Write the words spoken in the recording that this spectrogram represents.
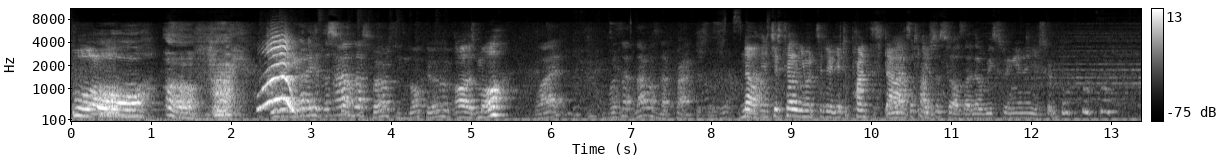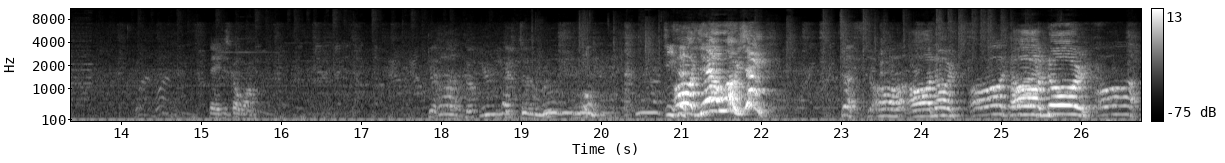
Whoa. Oh, fuck. You knockout. Oh, there's more? What? Was that? That wasn't a practice, was it? No, it's just telling you what to do. You have to punch the You stars. have to to punch get- the stars, like they'll be swinging and you just go boop, boop, boop. There, you just go one. Good, good, good, good. Jesus. Oh yeah, Walshy! Just, oh, Oh no! oh, no. Oh no! Oh.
